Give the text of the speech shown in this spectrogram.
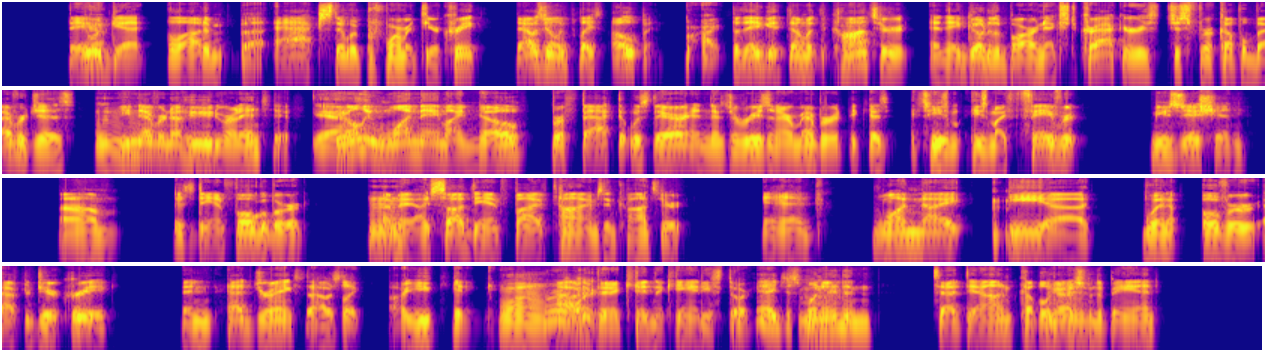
They Yeah. would get a lot of uh, acts that would perform at Deer Creek. That was the only place open. Right. So they'd get done with the concert and they'd go to the bar next to Crackers just for a couple beverages. You Mhm. never know who you'd run into. Yeah. The only one name I know for a fact that was there, and there's a reason I remember it because he's he's my favorite musician. Um, is Dan Fogelberg. I Mm. mean, I saw Dan five times in concert, and one night he uh, went over after Deer Creek and had drinks. I was like, "Are you kidding me?" Wow. I would have been a kid in a candy store. Yeah, I just went in and sat down. A couple of guys Mhm. from the band,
